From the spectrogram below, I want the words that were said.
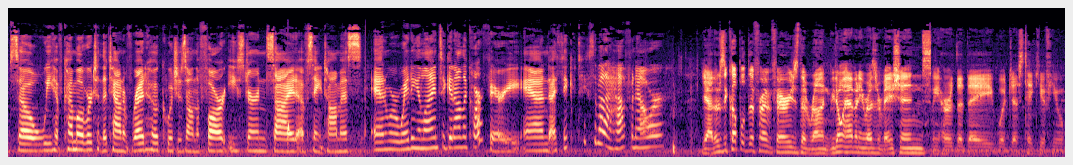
So we have come over to the town of Red Hook, which is on the far eastern side of St. Thomas, and we're waiting in line to get on the car ferry. And I think it takes about a half an hour yeah, there's a couple different ferries that run. We don't have any reservations. We heard that they would just take you if you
